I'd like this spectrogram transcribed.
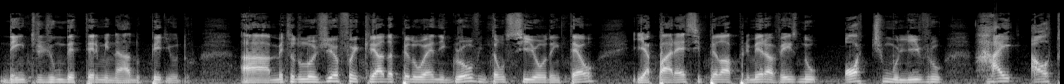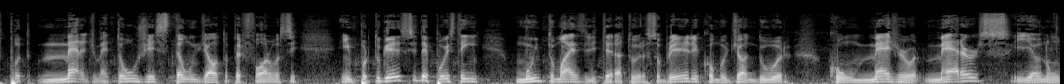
dentro de um determinado período. A metodologia foi criada pelo Andy Grove, então CEO da Intel, e aparece pela primeira vez no ótimo livro High Output Management, ou Gestão de Alta Performance em português, e depois tem muito mais literatura sobre ele, como John Doerr com Measure Matters, e eu não vou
